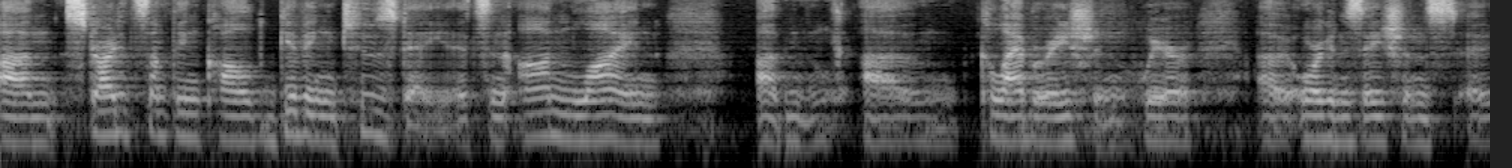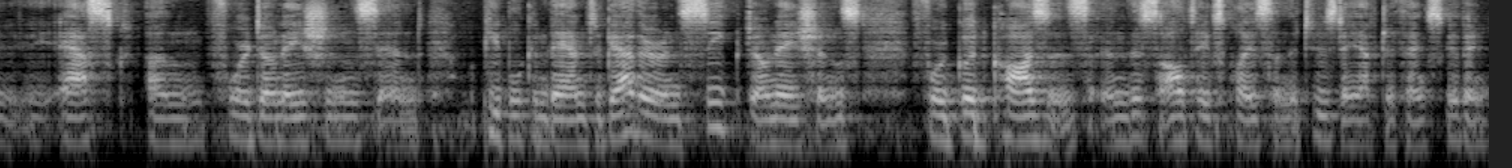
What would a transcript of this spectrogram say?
Um, started something called Giving Tuesday. It's an online um, um, collaboration where uh, organizations uh, ask um, for donations and people can band together and seek donations for good causes. And this all takes place on the Tuesday after Thanksgiving.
